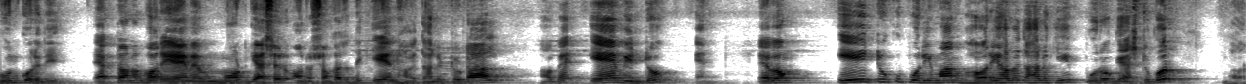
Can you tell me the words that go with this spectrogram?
গুণ করে দিই একটা অণুর ভর এম এবং মোট গ্যাসের অনুসংখ্যা যদি এন হয়, তাহলে টোটাল হবে এম ইন্টু এন এবং এইটুকু পরিমাণ ভরই হবে তাহলে কি? পুরো গ্যাসটুকুর ভর।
